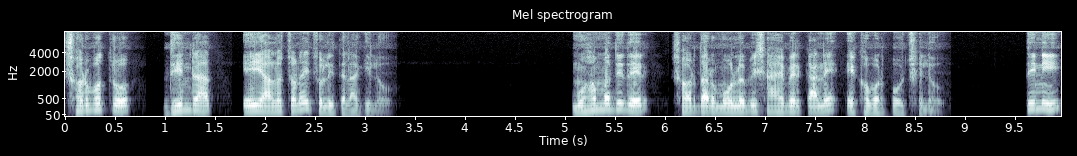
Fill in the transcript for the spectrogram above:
সর্বত্র দিনরাত এই আলোচনাই চলিতে লাগিল। মুহাম্মাদীদের সর্দার মৌলভী সাহেবের কানে এ খবর পৌঁছিল। তিনি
